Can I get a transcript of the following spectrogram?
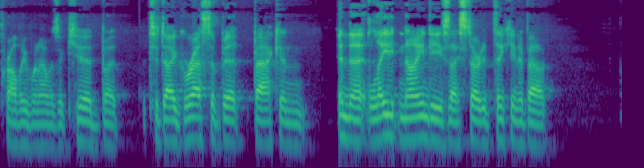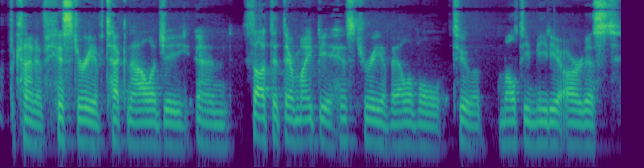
probably when I was a kid, but to digress a bit, back in in the late '90s, I started thinking about the kind of history of technology and thought that there might be a history available to a multimedia artist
